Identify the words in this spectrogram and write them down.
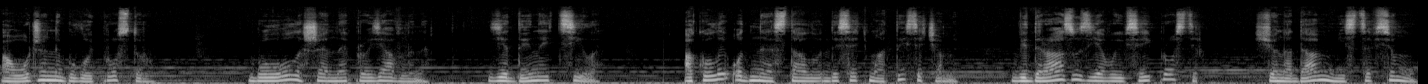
а отже, не було й простору. Було лише непроявлене, єдине й ціле. А коли одне стало десятьма тисячами, відразу з'явився й простір, що надав місце всьому.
